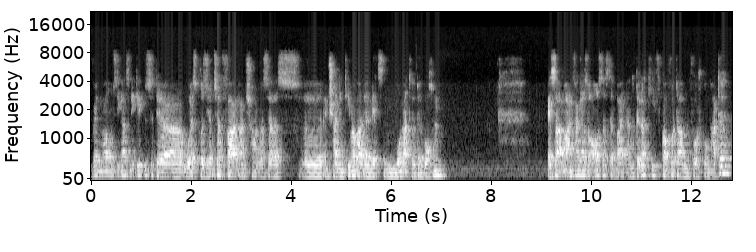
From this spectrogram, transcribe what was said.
wenn wir uns die ganzen Ergebnisse der US-Präsidentschaftswahl anschauen, was ja das äh, entscheidende Thema war der letzten Monate, der Wochen, es sah am Anfang ja so aus, dass der Biden einen relativ komfortablen Vorsprung hatte.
